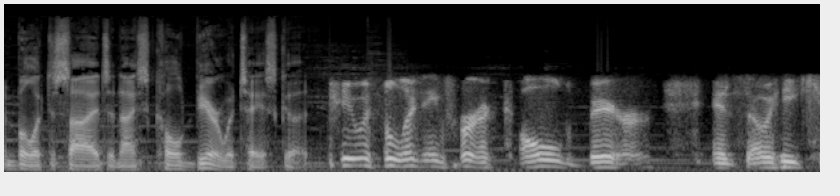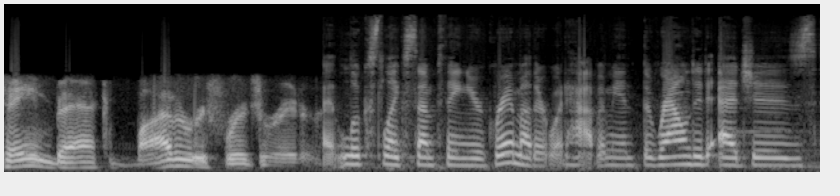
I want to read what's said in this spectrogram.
and Bullock decides a nice cold beer would taste good. He was looking for a cold beer, And so he came back by the refrigerator. It looks like something your grandmother would have. I mean, the rounded edges,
